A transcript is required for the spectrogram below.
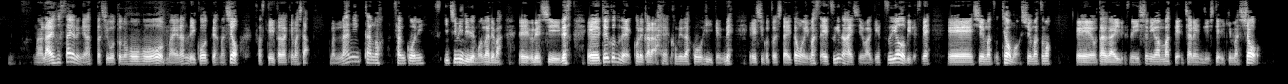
まあ、ライフスタイルに合った仕事の方法を、まあ、選んでいこうって話をさせていただきました。まあ、何かの参考に1ミリでもなれば、えー、嬉しいです。えー、ということで、これから、米田コーヒー店で、え、仕事したいと思います。え、次の配信は月曜日ですね。え、週末、今日も週末も、え、お互いですね、一緒に頑張ってチャレンジしていきましょう。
